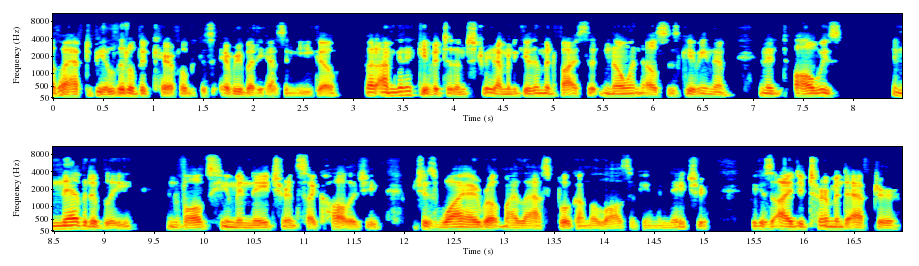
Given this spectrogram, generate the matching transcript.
although I have to be a little bit careful because everybody has an ego. But I'm going to give it to them straight. I'm going to give them advice that no one else is giving them. And it always inevitably involves human nature and psychology, which is why I wrote my last book on the laws of human nature, because I determined after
